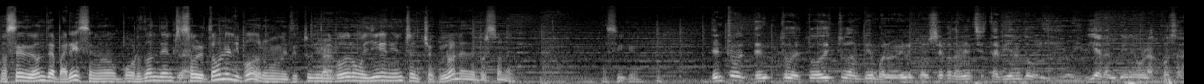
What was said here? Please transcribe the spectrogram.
no sé de dónde aparecen o por dónde entran, Claro. sobre todo en el hipódromo, tú en el hipódromo llegan y entran choclones de personas. Así que, Dentro, dentro de todo esto también, bueno, en el Consejo también se está viendo, y hoy día también es una de las cosas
